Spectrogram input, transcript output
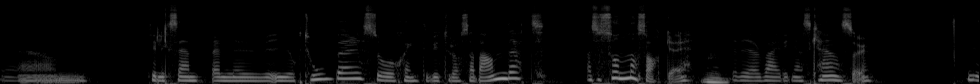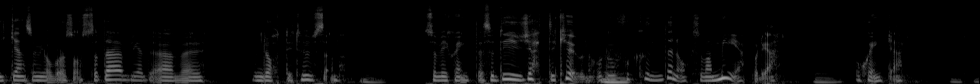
Ehm, till exempel nu i oktober så skänkte vi till Rosa bandet. Alltså sådana saker. Mm. Där vi har Ride Against Cancer. Mikael som jobbar hos oss. Så där blev det över 180 000 Mm. som vi skänkte. Så det är ju jättekul. Och då Mm. får kunderna också vara med på det Mm. och skänka. Just det.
